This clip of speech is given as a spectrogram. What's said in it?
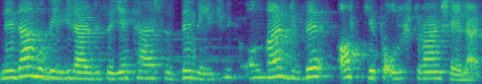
neden bu bilgiler bize yetersiz demeyin. Çünkü onlar bize altyapı oluşturan şeyler.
